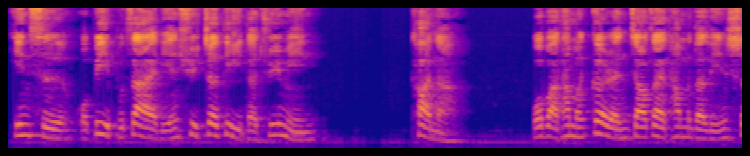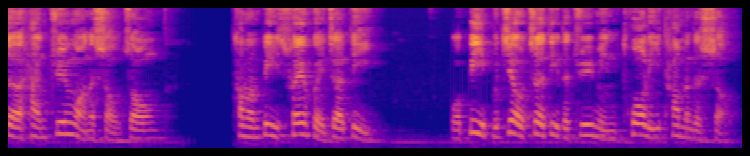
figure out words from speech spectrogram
因此我必不再连续这地的居民。看哪！”我把他们个人交在他们的邻舍和君王的手中，他们必摧毁这地，我必不救这地的居民脱离他们的手。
